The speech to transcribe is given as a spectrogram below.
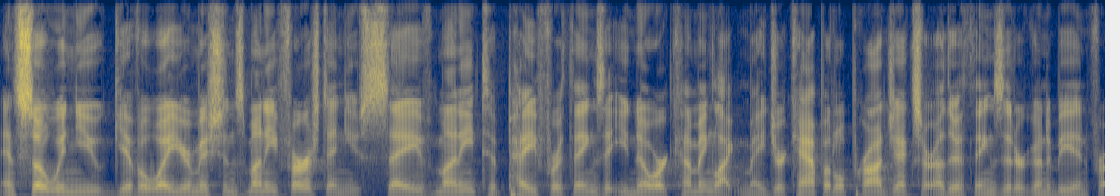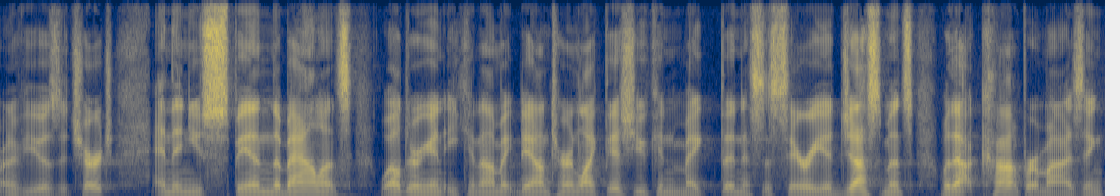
And so when you give away your missions money first and you save money to pay for things that you know are coming, like major capital projects or other things that are going to be in front of you as a church, and then you spend the balance, well, during an economic downturn like this, you can make the necessary adjustments without compromising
